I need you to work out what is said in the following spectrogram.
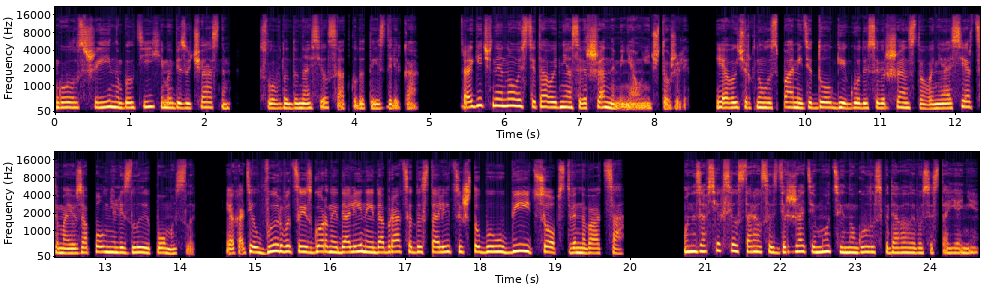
Голос Шиина был тихим и безучастным, словно доносился откуда-то издалека. Трагичные новости того дня совершенно меня уничтожили. Я вычеркнул из памяти долгие годы совершенствования, а сердце мое заполнили злые помыслы. Я хотел вырваться из горной долины и добраться до столицы, чтобы убить собственного отца. Он изо всех сил старался сдержать эмоции, но голос выдавал его состояние.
